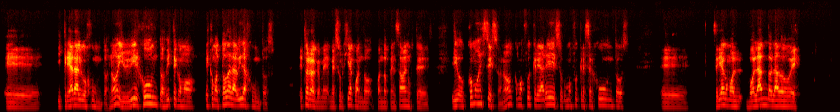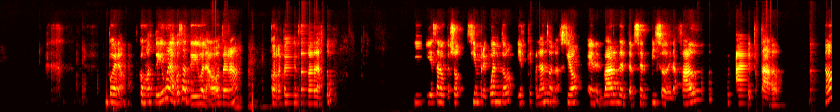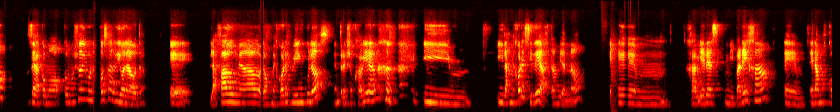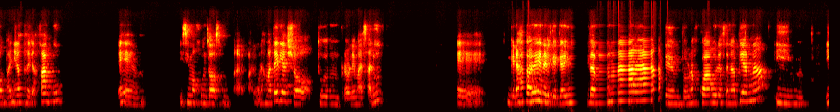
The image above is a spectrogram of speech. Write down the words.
eh, y crear algo juntos, ¿no? Y vivir juntos, ¿viste? Como, es como toda la vida juntos. Esto era lo que me, surgía cuando, cuando pensaba en ustedes. Y digo, ¿cómo es eso, no? ¿Cómo fue crear eso? ¿Cómo fue crecer juntos? Eh, sería como volando lado B. Bueno, como te digo una cosa, te digo la otra, con respecto a la y, es algo que yo siempre cuento, y es que Orlando nació en el bar del tercer piso de la FAD, al ¿no? O sea, como, como yo digo una cosa, digo la otra. Eh, la FADU me ha dado los mejores vínculos, entre ellos Javier, y, las mejores ideas también, ¿no? Em, Javier es mi pareja, em, éramos compañeros de la FACU, em, hicimos juntos algunas materias, yo tuve un problema de salud eh, grave en el que quedé internada eh, por unos coágulos en la pierna y,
